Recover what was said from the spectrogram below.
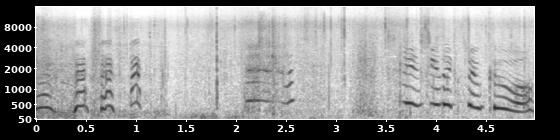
Minz, you look so cool.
